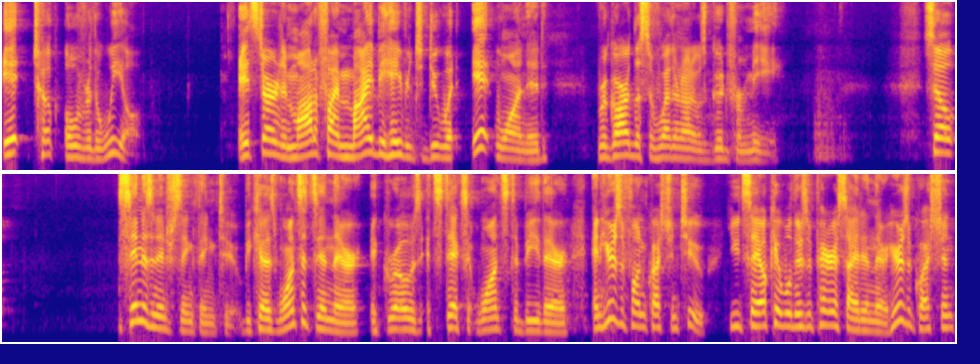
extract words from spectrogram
it took over the wheel. It started to modify my behavior to do what it wanted, regardless of whether or not it was good for me. So, sin is an interesting thing too, because once it's in there, it grows, it sticks, it wants to be there. And here's a fun question too. You'd say, okay, well, there's a parasite in there. Here's a question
